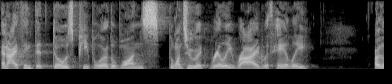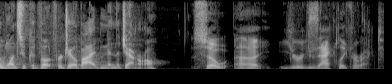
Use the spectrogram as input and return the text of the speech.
And I think that those people are the ones the ones who like really ride with Haley are the ones who could vote for Joe Biden in the general. So uh, you're exactly correct.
